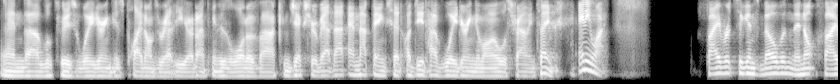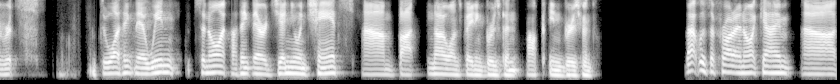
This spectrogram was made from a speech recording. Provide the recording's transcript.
and uh, look who's Weitering has played on throughout the year. I don't think there's a lot of uh, conjecture about that. And that being said, I did have Weitering in my All Australian team. Anyway, favourites against Melbourne, they're not favourites. Do I think they'll win tonight? I think they're a genuine chance, um, but no one's beating Brisbane up in Brisbane that was the Friday night game. Uh,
